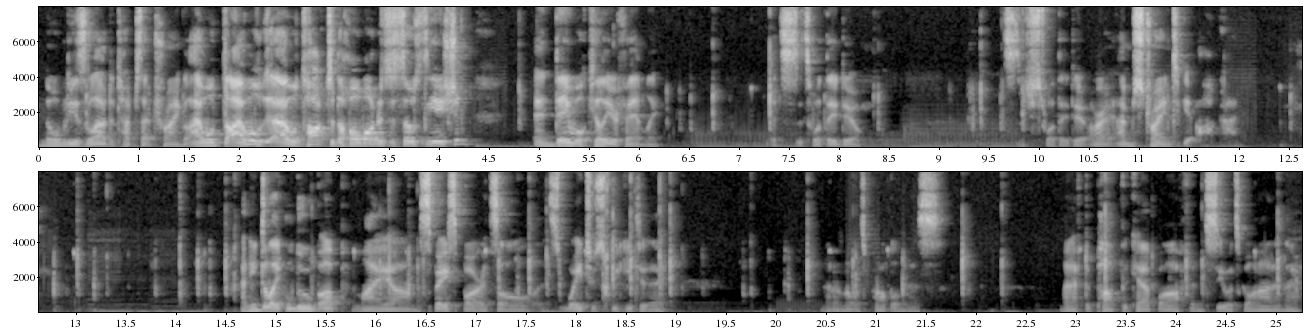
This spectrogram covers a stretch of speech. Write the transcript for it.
nobody is allowed to touch that triangle. I will, I will, I will talk to the homeowners association, and they will kill your family. It's, it's what they do. It's just what they do. All right, I'm just trying to get. Oh god. I need to like lube up my um, space bar. It's all it's way too squeaky today. I don't know what's problem is. Might have to pop the cap off and see what's going on in there.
